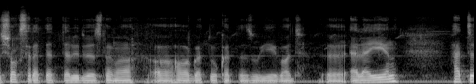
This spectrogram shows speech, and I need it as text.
sok szeretettel üdvözlöm a, a hallgatókat az új évad elején. Hát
